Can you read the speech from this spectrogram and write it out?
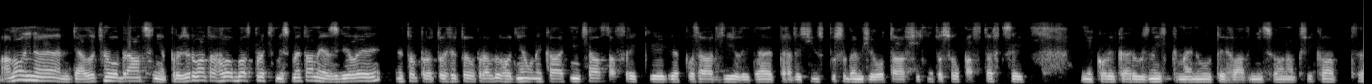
ano i ne. Já začnu obráceně. Proč zrovna tahle oblast, proč my jsme tam jezdili? Je to proto, že to je opravdu hodně unikátní část Afriky, kde pořád žijí lidé tradičním způsobem života. Všichni to jsou pastevci několika různých kmenů. Ty hlavní jsou například e,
